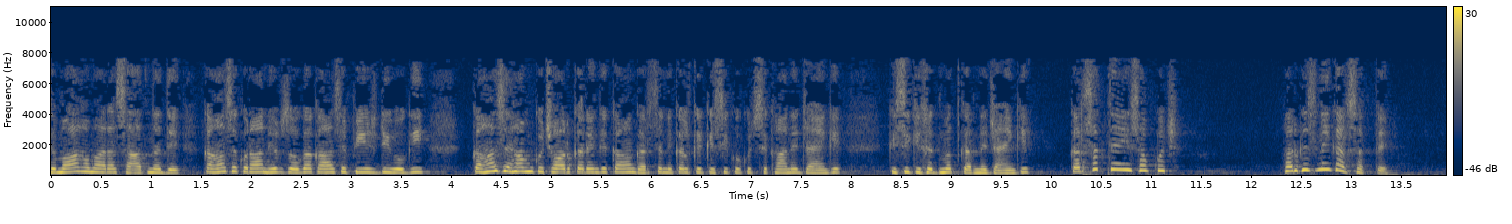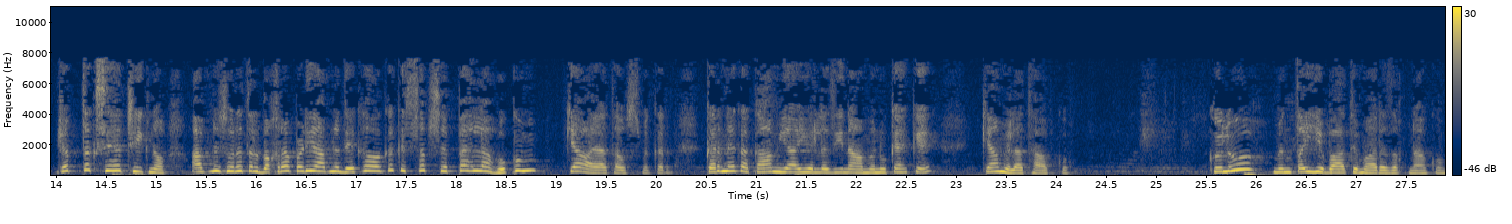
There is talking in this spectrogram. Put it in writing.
دماغ ہمارا ساتھ نہ دے۔ کہاں سے قرآن حفظ ہوگا، کہاں سے پی ایچ ڈی ہوگی؟ کہاں سے ہم کچھ اور کریں گے؟ کہاں گھر سے نکل کے کسی کو کچھ سکھانے جائیں گے؟ کسی کی خدمت کرنے جائیں گے؟ کر سکتے ہیں یہ سب کچھ؟ ہرگز نہیں کر سکتے۔ جب تک صحت ٹھیک نہ ہو۔ آپ نے سورت البقرہ پڑھی، آپ نے دیکھا ہوگا کہ سب سے پہلا حکم کیا آیا تھا اس میں؟ کر، کرنے کا کام یا لذین امنو کہہ کے کیا ملا تھا آپ کو؟ کلو منطی بات مار رزقناکم۔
